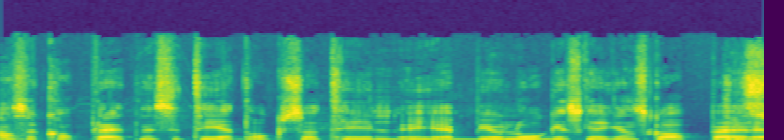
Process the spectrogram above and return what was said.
Alltså kopplar etnicitet också till eh, biologiska egenskaper In eller,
